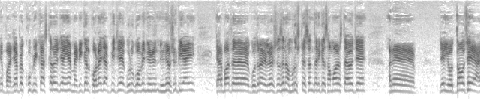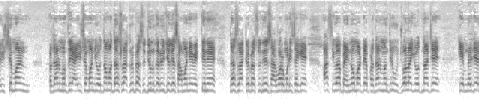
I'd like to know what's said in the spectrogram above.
એ ભાજપે ખૂબ વિકાસ કર્યો છે. અહીંયા મેડિકલ કોલેજ આપી છે ગુરુ ગોવિંદ યુનિ- યુનિવર્સિટી આવી ત્યારબાદ Godhra railway station Amrit station તરીકે સમાવેશ થયો છે. અને જે યોજનાઓ છે આયુષ્યમાન પ્રધાનમંત્રી આયુષ્યમાન યોજનામાં દસ લાખ રૂપિયા સુધીનું કર્યું છે કે સામાન્ય વ્યક્તિને દસ લાખ રૂપિયા સુધીની સારવાર મળી શકે. આ સિવાય બહેનો માટે પ્રધાનમંત્રી ઉજ્જવલા યોજના છે કે એમને જે,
